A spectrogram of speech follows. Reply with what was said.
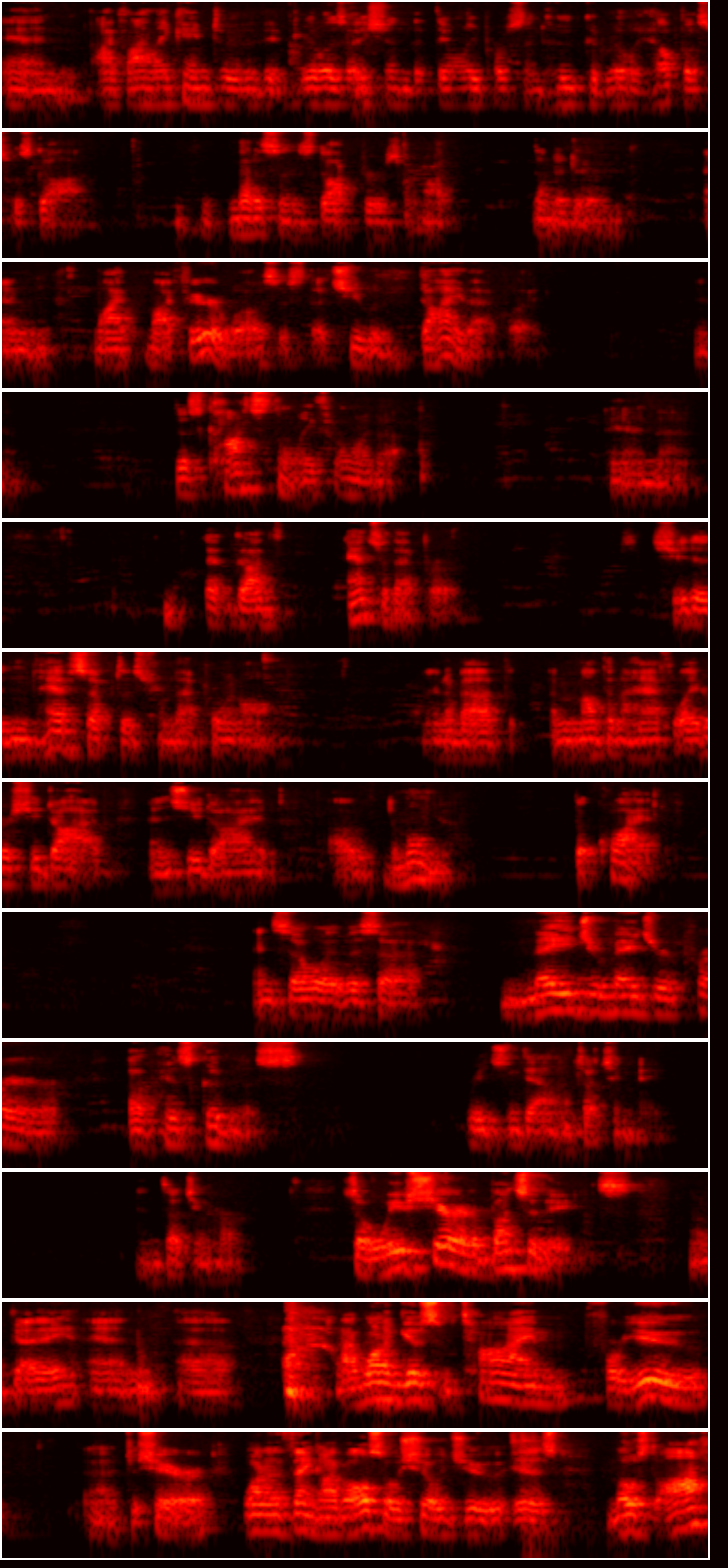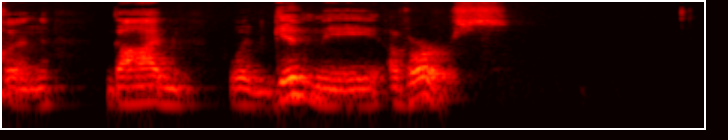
And I finally came to the realization that the only person who could really help us was God. Medicines, doctors were not going to do it. And my, my fear was is that she would die that way. You know, just constantly throwing up. And uh, that God answered that prayer. She didn't have sepsis from that point on. And about a month and a half later, she died. And she died of pneumonia, but quiet. And so it was a major, major prayer of His goodness reaching down and touching me and touching her. So we've shared a bunch of these, okay? And uh, I want to give some time for you uh, to share. One of the things I've also showed you is most often God would give me a verse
